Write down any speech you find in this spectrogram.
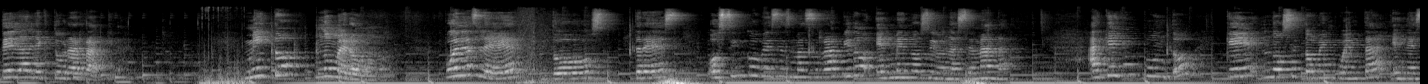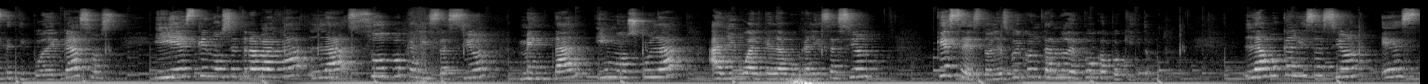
de la lectura rápida. Mito número 1. Puedes leer 2, 3 o 5 veces más rápido en menos de una semana. Aquí hay un punto que no se toma en cuenta en este tipo de casos y es que no se trabaja la subvocalización mental y muscular al igual que la vocalización. ¿Qué es esto? Les voy contando de poco a poquito. La vocalización es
